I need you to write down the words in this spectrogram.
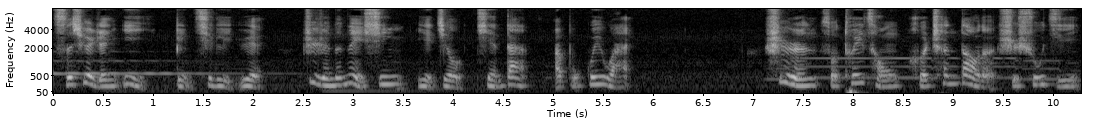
辞却仁义，摒弃礼乐。智人的内心也就恬淡而不归歪。世人所推崇和称道的是书籍，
